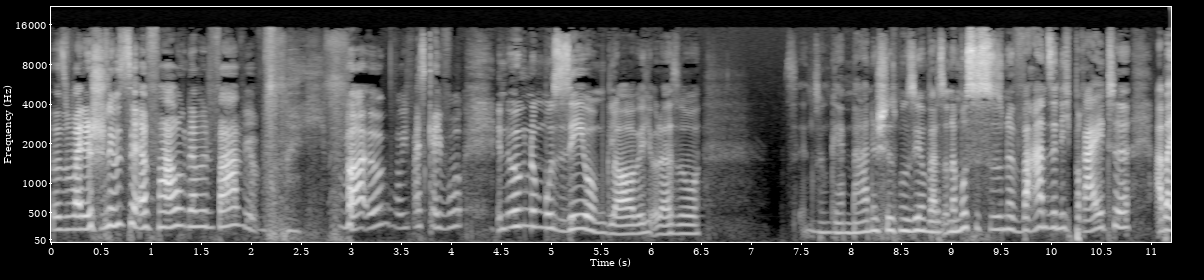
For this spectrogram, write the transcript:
also meine schlimmste Erfahrung damit war, ich war irgendwo, ich weiß gar nicht wo, in irgendeinem Museum, glaube ich, oder so. So ein germanisches Museum war das. Und da musstest du so eine wahnsinnig breite, aber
